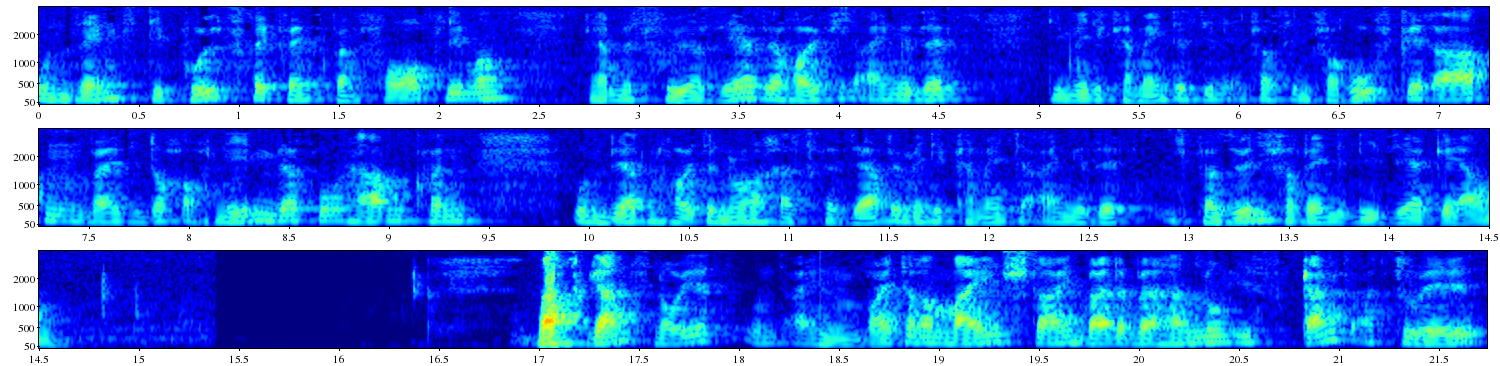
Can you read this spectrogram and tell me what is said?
und senkt die Pulsfrequenz beim Vorflimmern. Wir haben das früher sehr, sehr häufig eingesetzt. Die Medikamente sind etwas in Verruf geraten, weil sie doch auch Nebenwirkungen haben können und werden heute nur noch als Reservemedikamente eingesetzt. Ich persönlich verwende die sehr gern. Was ganz Neues und ein weiterer Meilenstein bei der Behandlung ist ganz aktuell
